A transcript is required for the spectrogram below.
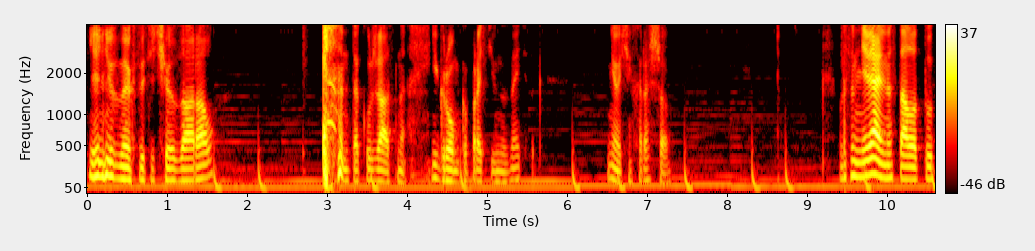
Я не знаю, кто сейчас заорал. так ужасно и громко, противно, знаете, так не очень хорошо. Просто мне реально стало тут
